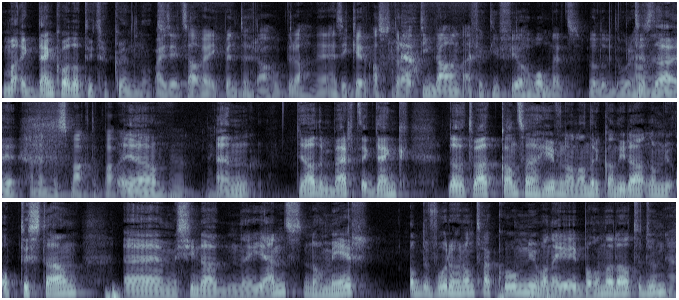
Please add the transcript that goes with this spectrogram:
Maar ik denk wel dat hij het gekund had. Maar hij zei het zelf, hè, ik ben te graag opdragen. Hè. En zeker als je er al tien dagen effectief veel gewonnen hebt, wilde we doorgaan. Het is dat, hè. En dan de smaak te pakken. Ja. ik En ja, de Bert, ik denk dat het wel kansen gaat geven aan andere kandidaten om nu op te staan. Eh, misschien dat Jens nog meer op de voorgrond gaat komen nu, want hij, hij begon dat al te doen. Ja.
